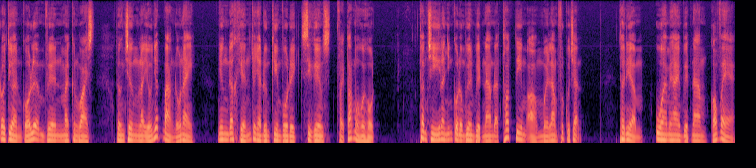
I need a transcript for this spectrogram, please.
Đội tuyển của huấn luyện viên Michael Weiss tưởng chừng là yếu nhất bảng đấu này nhưng đã khiến cho nhà đương kim vô địch SEA Games phải toát mồ hôi hột. Thậm chí là những cổ động viên Việt Nam đã thoát tim ở 15 phút cuối trận. Thời điểm U22 Việt Nam có vẻ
